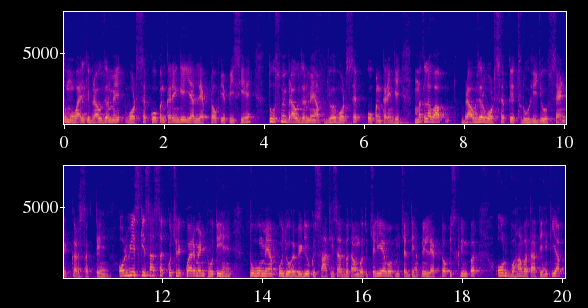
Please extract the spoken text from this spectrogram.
तो मोबाइल के ब्राउज़र में व्हाट्सएप को ओपन करेंगे या लैपटॉप या पीसी है तो उसमें ब्राउज़र में आप जो है व्हाट्सएप ओपन करेंगे। मतलब आप ब्राउज़र व्हाट्सएप के थ्रू ही जो सेंड कर सकते हैं। और भी इसके साथ साथ कुछ रिक्वायरमेंट होती हैं तो वो मैं आपको जो है वीडियो के साथ ही साथ बताऊँगा। तो चलिए अब हम चलते हैं अपने लैपटॉप स्क्रीन पर और वहाँ बताते हैं कि आप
